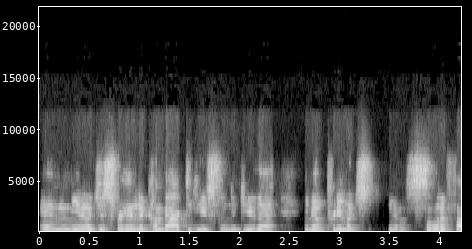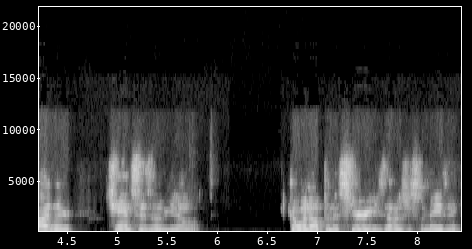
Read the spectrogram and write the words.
And you know, just for him to come back to Houston to do that, you know, pretty much, you know, solidify their chances of, you know, going up in the series, that was just amazing.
